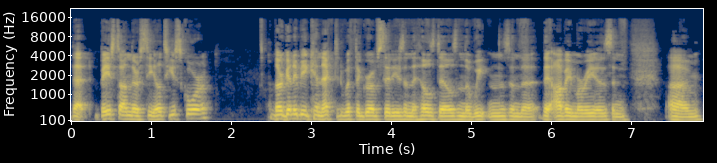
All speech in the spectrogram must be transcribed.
that based on their CLT score, they're going to be connected with the Grove Cities and the Hillsdales and the Wheatons and the the Ave Marias and um,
